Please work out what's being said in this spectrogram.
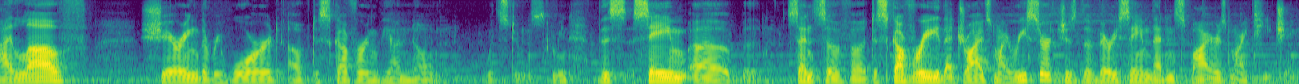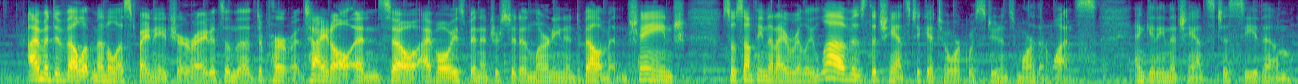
I love sharing the reward of discovering the unknown with students. I mean, this same uh, sense of uh, discovery that drives my research is the very same that inspires my teaching. I'm a developmentalist by nature, right? It's in the department title. And so I've always been interested in learning and development and change. So something that I really love is the chance to get to work with students more than once and getting the chance to see them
